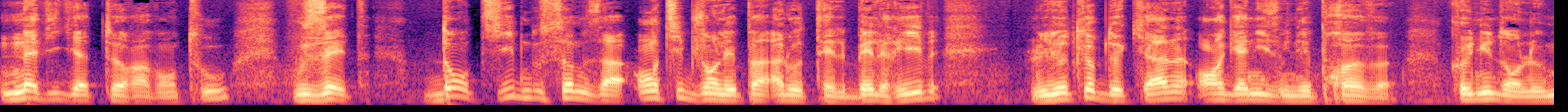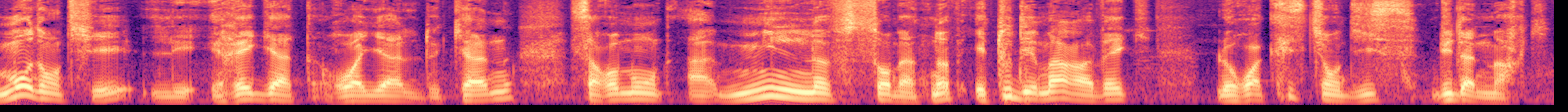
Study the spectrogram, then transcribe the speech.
navigateur avant tout. Vous êtes d'Antibes. Nous sommes à Antibes-Jean-Lépin à l'hôtel Belle-Rive. Le Yacht Club de Cannes organise une épreuve connue dans le monde entier, les régates royales de Cannes. Ça remonte à 1929 et tout démarre avec le roi Christian X du Danemark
